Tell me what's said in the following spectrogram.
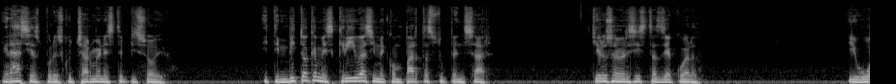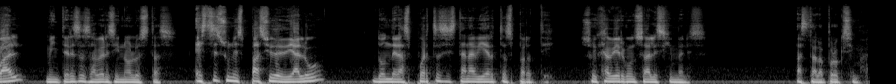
Gracias por escucharme en este episodio. Y te invito a que me escribas y me compartas tu pensar. Quiero saber si estás de acuerdo. Igual me interesa saber si no lo estás. Este es un espacio de diálogo donde las puertas están abiertas para ti. Soy Javier González Jiménez. Hasta la próxima.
